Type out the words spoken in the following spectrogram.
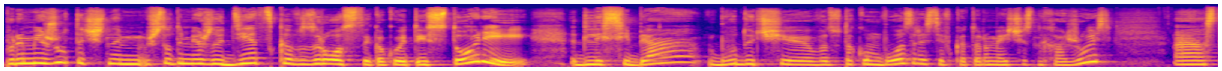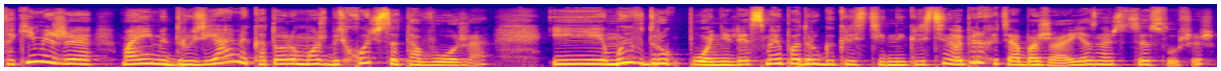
промежуточно что-то между детско-взрослой какой-то историей для себя, будучи вот в таком возрасте, в котором я сейчас нахожусь, а, с такими же моими друзьями, которым, может быть, хочется того же. И мы вдруг поняли с моей подругой Кристиной. Кристина, во-первых, я тебя обожаю, я знаю, что ты слушаешь.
